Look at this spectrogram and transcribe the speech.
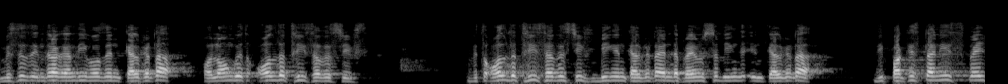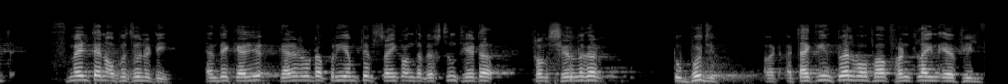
Mrs. Indira Gandhi was in Calcutta along with all the three service chiefs. With all the three service chiefs being in Calcutta and the Prime Minister being in Calcutta, the Pakistanis smelt, smelt an opportunity and they carried, carried out a preemptive strike on the Western Theatre from Srinagar to Bhuj, attacking 12 of our frontline airfields.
